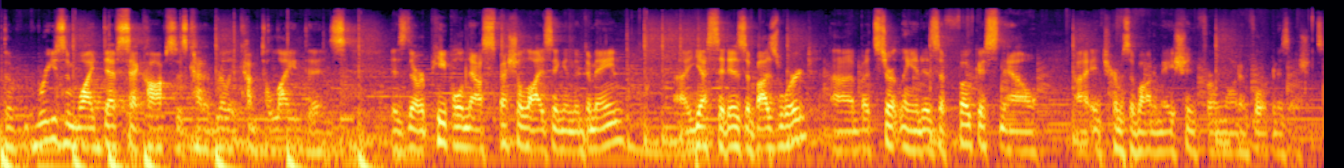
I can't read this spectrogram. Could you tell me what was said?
the reason why DevSecOps has kind of really come to light is, is there are people now specializing in the domain. Uh, yes, it is a buzzword, uh, but certainly it is a focus now uh, in terms of automation for a lot of organizations.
